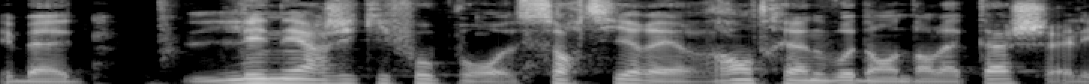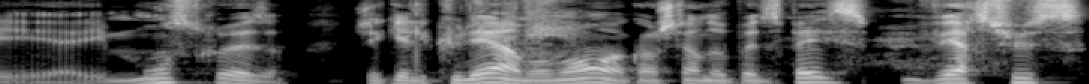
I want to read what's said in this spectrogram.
et eh ben, l'énergie qu'il faut pour sortir et rentrer à nouveau dans, la tâche, elle est monstrueuse. J'ai calculé à un moment, quand j'étais en open space, versus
